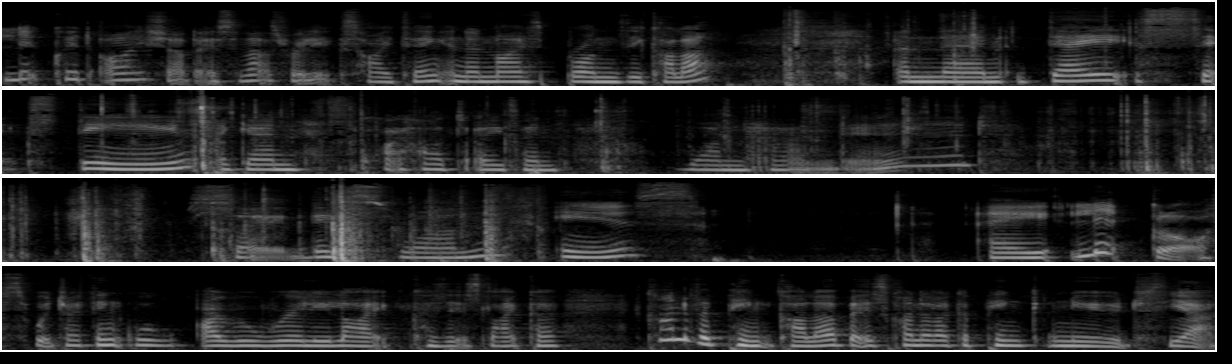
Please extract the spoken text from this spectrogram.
liquid eyeshadow so that's really exciting in a nice bronzy color And then day 16, again, quite hard to open one-handed. So this one is a lip gloss, which I think will I will really like because it's like a kind of a pink colour, but it's kind of like a pink nude. So yeah,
